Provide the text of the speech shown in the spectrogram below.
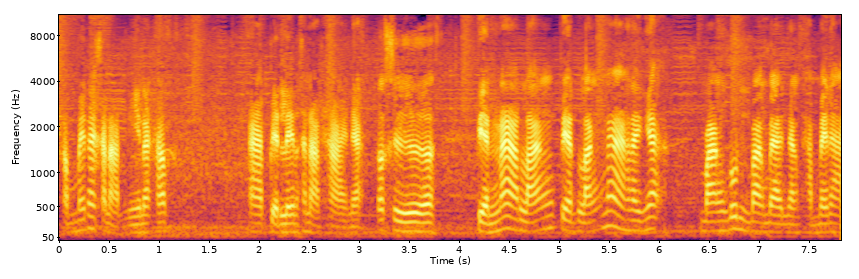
ทำไม่ได้ขนาดนี้นะครับอ่าเปลี่ยนเลนขนาดถ่ายเนี่ยก็คือเปลี่ยนหน้าหลังเปลี่ยนหลังหน้าอะไรเงี้ยบางรุ่นบางแบรนด์ยังทำไม่ได้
